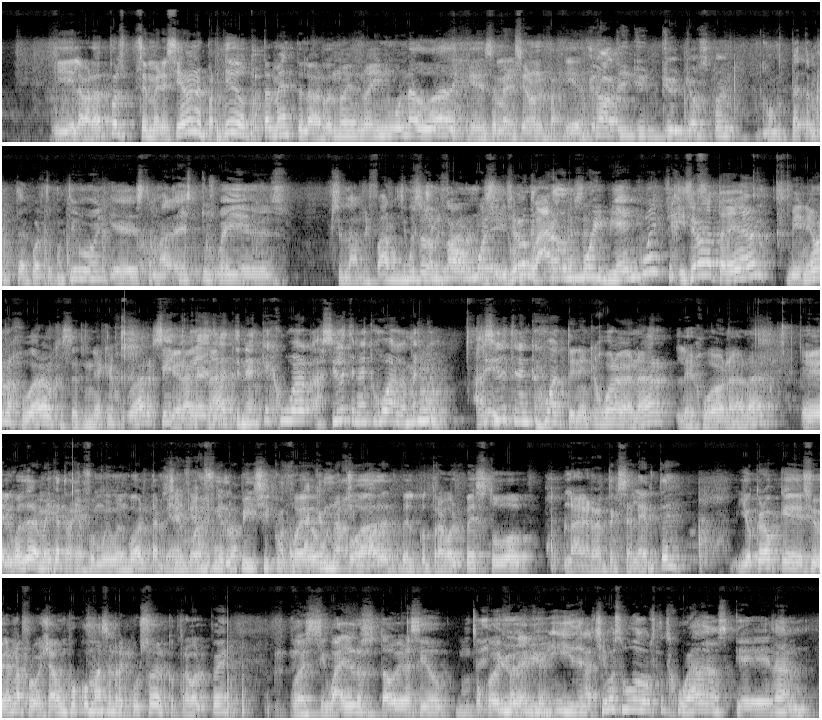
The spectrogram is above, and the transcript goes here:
Y la verdad, pues se merecieron el partido totalmente. La verdad, no hay, no hay ninguna duda de que se merecieron el partido. No, yo, yo, yo estoy completamente de acuerdo contigo. Que esta estos güeyes se la rifaron Sí, muy pues, chingón, güey. Jugaron muy bien, güey. Sí, hicieron la tarea, vinieron a jugar a lo que se tenía que jugar, Sí, que era le, ganar. le tenían que jugar, así le tenían que jugar a la América. Así Sí. le tenían que jugar. Tenían que jugar a ganar, le jugaron a ganar. El gol de la América también fue muy buen gol, también Sí, hay que fue- un una jugada del contragolpe, estuvo la verdad excelente. Yo creo que si hubieran aprovechado un poco más el recurso del contragolpe, pues igual el resultado hubiera sido un poco diferente. Y, y de las Chivas hubo dos, tres jugadas que eran.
